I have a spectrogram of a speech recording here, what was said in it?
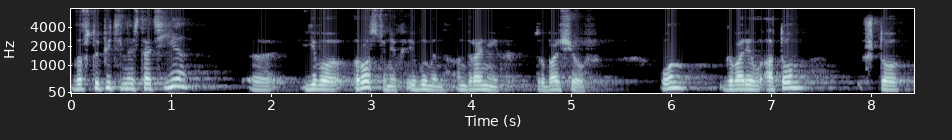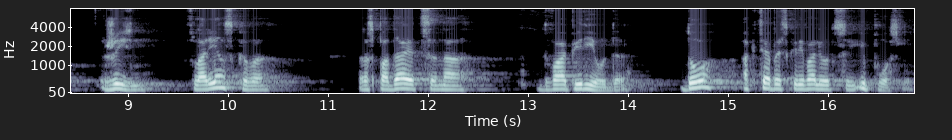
Во вступительной статье э, его родственник, игумен Андроник Трубачев, он говорил о том, что жизнь Флоренского распадается на два периода – до Октябрьской революции и после.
